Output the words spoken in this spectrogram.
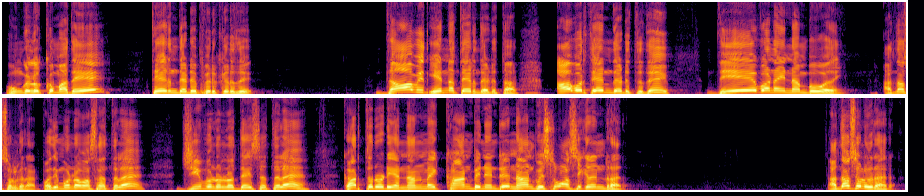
உங்களுக்கும் அதே தேர்ந்தெடுப்பு இருக்கிறது. தாவித் என்ன தேர்ந்தெடுத்தார்? அவர் தேர்ந்தெடுத்தது தேவனை நம்புவதை. அதான் சொல்கிறார். பதிமூன்றாம் வசனத்தில் ஜீவனுள்ள தேசத்தில் கர்த்தருடைய நன்மை காண்பேன் என்று நான் விசுவாசிக்கிறேன் என்றார். அதான் சொல்கிறார்.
